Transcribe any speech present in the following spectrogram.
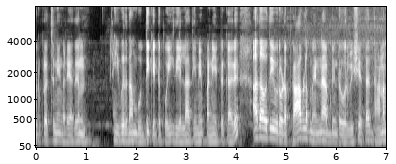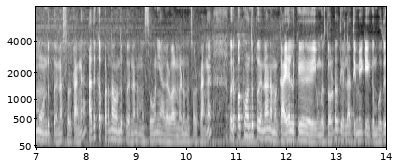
ஒரு பிரச்சனையும் கிடையாது. இவர் தான் புத்தி கெட்டு போய் இது எல்லாத்தையுமே பண்ணிகிட்ருக்காரு அதாவது இவரோட ப்ராப்ளம் என்ன அப்படின்ற ஒரு விஷயத்த தனமும் வந்து பார்த்தீங்கன்னா சொல்கிறாங்க அதுக்கப்புறம் தான் வந்து பார்த்தீங்கன்னா நம்ம சோனியா அகர்வால் மேடம் சொல்கிறாங்க ஒரு பக்கம் வந்து பார்த்தீங்கன்னா நம்ம கையலுக்கு இவங்க சொல்கிறது எல்லாத்தையுமே கேட்கும்போது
